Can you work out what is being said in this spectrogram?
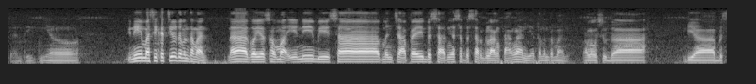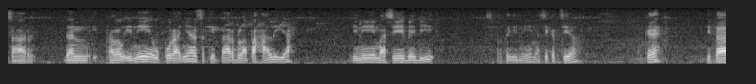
Cantiknya. Ini masih kecil teman-teman. Nah, goyosoma ini bisa mencapai besarnya sebesar gelang tangan ya, teman-teman. Kalau sudah dia besar dan kalau ini ukurannya sekitar berapa kali ya. Ini masih baby seperti ini, masih kecil. Oke. Kita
